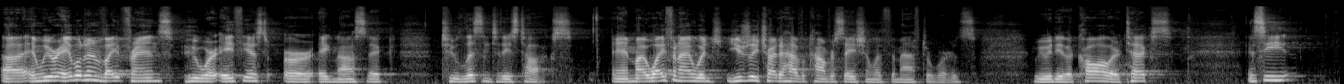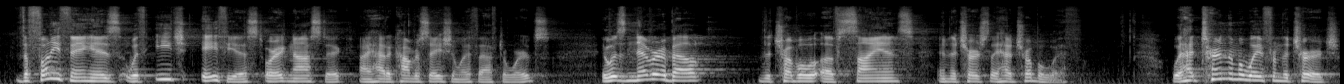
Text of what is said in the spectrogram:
Uh, and we were able to invite friends who were atheist or agnostic to listen to these talks. And my wife and I would usually try to have a conversation with them afterwards. We would either call or text. And see, the funny thing is, with each atheist or agnostic I had a conversation with afterwards, it was never about the trouble of science and the church they had trouble with. What had turned them away from the church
